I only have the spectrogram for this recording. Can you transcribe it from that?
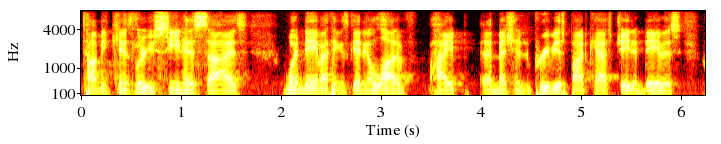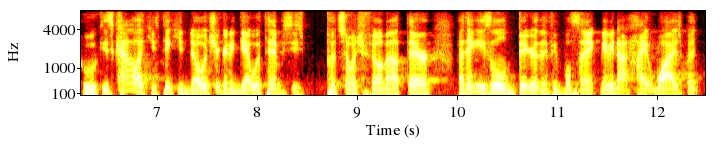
Tommy Kinsler, you've seen his size. One name I think is getting a lot of hype. I mentioned in a previous podcast, Jadyn Davis, who is kind of like you think you know what you're going to get with him because he's put so much film out there. I think he's a little bigger than people think. Maybe not height wise, but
